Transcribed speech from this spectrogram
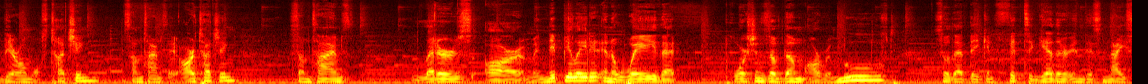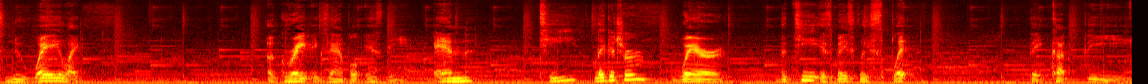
they're almost touching. Sometimes they are touching. Sometimes letters are manipulated in a way that portions of them are removed so that they can fit together in this nice new way. Like a great example is the N T ligature, where the T is basically split. They cut the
